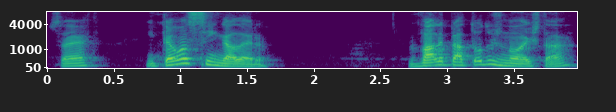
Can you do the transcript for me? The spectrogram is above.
certo? Então, assim, galera, vale para todos nós, tá?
